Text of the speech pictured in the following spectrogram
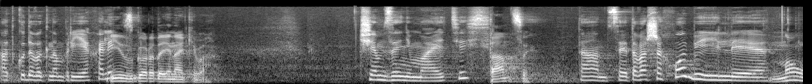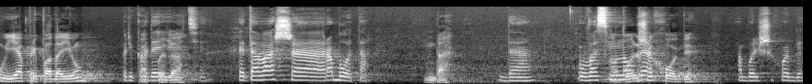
Откуда вы к нам приехали? Из города Енакиева. Чем занимаетесь? Танцы. Танцы. Это ваше хобби или Ну, я преподаю. преподаете? Как бы, Это ваша работа? да. Да. У вас да. Но много... больше хобби. А больше хобби.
